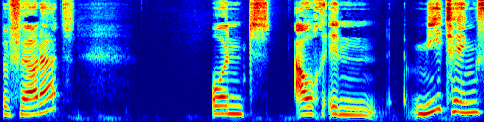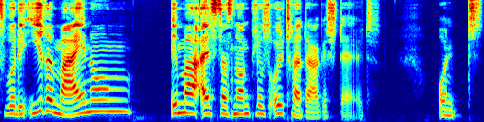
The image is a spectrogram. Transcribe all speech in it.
befördert und auch in Meetings wurde ihre Meinung immer als das Nonplusultra dargestellt. Und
